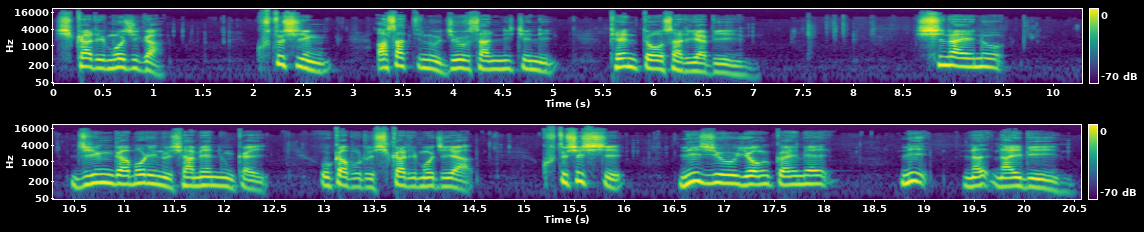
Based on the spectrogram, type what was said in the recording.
光文字がくとしんあさっての13日に点灯されやびん。市内の神ヶ森の斜面の会浮かぶる光文字やくとしし24回目に内びん。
